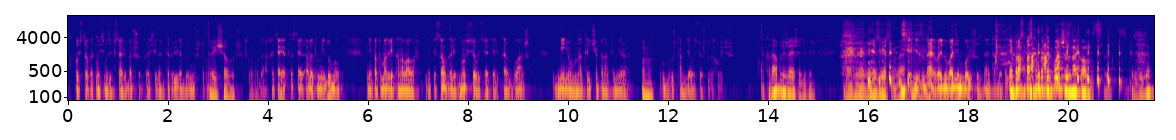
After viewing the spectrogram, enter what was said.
А после того, как мы с ним записали большое красивое интервью, я думаю, что... То еще лучше. то да. Хотя я, кстати, об этом не думал. Мне потом Андрей Коновалов написал, говорит, ну все, у тебя теперь карт-бланш минимум на три чемпионата мира. Мгм. Будешь там делать все, что захочешь. А когда ближайший теперь? Неизвестно, да? Я не знаю, Вадим- больше знает об этом. Не, просто поскольку ты больше знаком с, с президентом.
